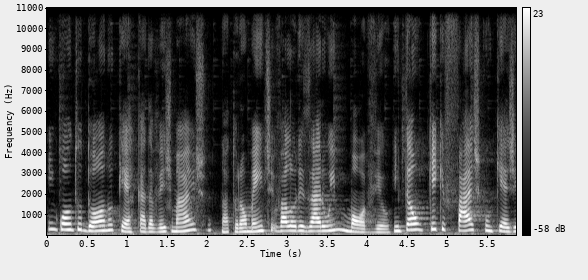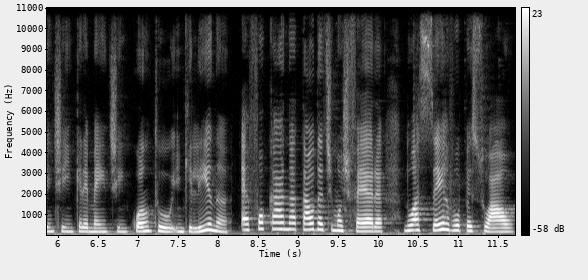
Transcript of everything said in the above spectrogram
enquanto o dono quer cada vez mais, naturalmente, valorizar o imóvel. Então, o que, que faz com que a gente incremente enquanto inquilina é focar na tal da atmosfera, no acervo pessoal,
